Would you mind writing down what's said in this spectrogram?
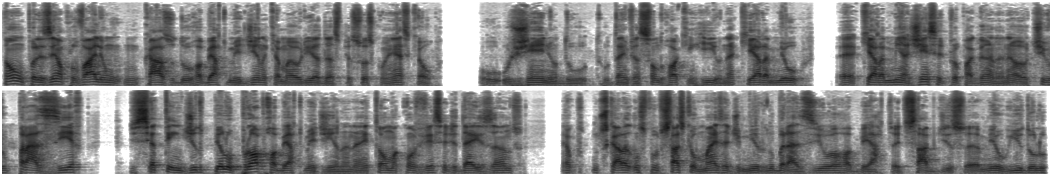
Então, por exemplo, vale um, um, caso do Roberto Medina, que a maioria das pessoas conhece, que é o, o, o gênio do, do, da invenção do Rock in Rio, né? Que era meu, é, que era minha agência de propaganda, né? Eu tive o prazer de ser atendido pelo próprio Roberto Medina, né? Então, uma convivência de 10 anos. É um dos caras, dos publicitários que eu mais admiro no Brasil é o Roberto. Ele sabe disso, é meu ídolo.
